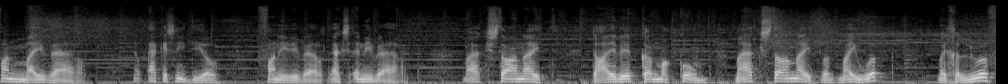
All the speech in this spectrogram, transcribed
van my wêreld. Nou ek is nie deel van hierdie wêreld. Ek's in die wêreld. Maar ek staan uit. Daai web kan maar kom, maar ek staan uit want my hoop, my geloof,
